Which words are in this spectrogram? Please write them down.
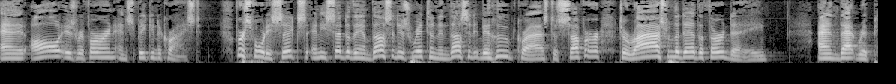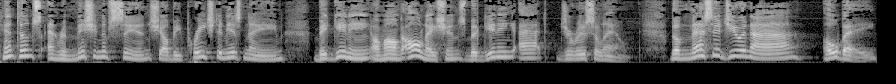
And it all is referring and speaking to Christ. Verse 46, and he said to them, Thus it is written, and thus it behooved Christ to suffer, to rise from the dead the third day, and that repentance and remission of sins shall be preached in his name, beginning among all nations, beginning at Jerusalem. The message you and I obey,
